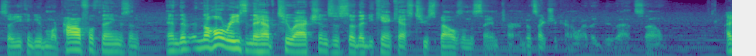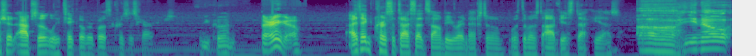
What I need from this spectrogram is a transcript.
So you can do more powerful things, and and the, and the whole reason they have two actions is so that you can't cast two spells in the same turn. That's actually kind of why they do that. So I should absolutely take over both Chris's characters. you could. There you go. I think Chris attacks that zombie right next to him with the most obvious deck he has. Uh, you know,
